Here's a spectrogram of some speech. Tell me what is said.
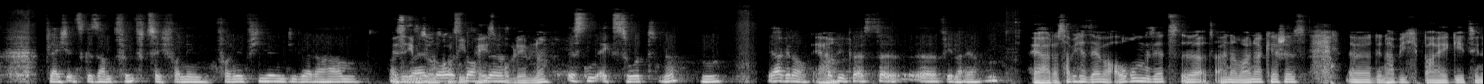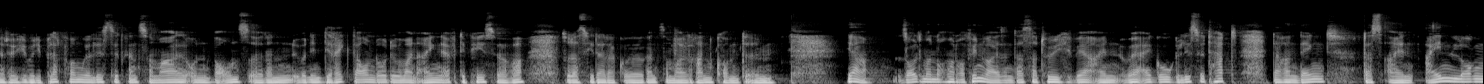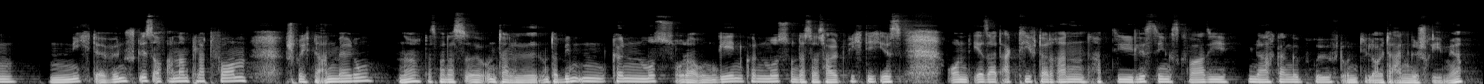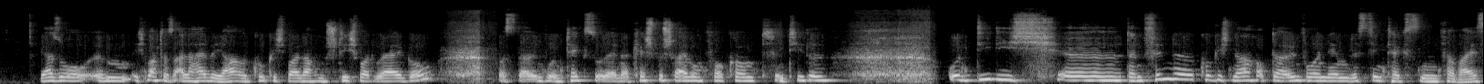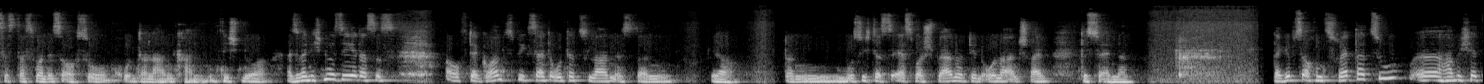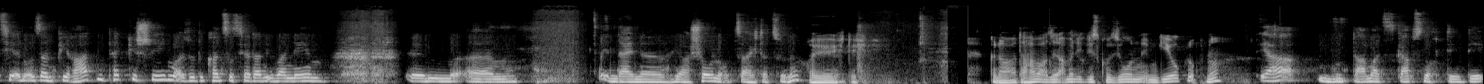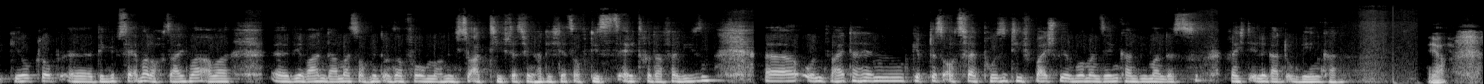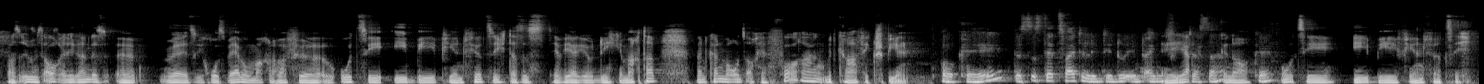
vielleicht insgesamt 50 von den, von den vielen, die wir da haben. Also ist eben so ein Copy-Paste-Problem, ne? Ist ein Exot, ne? Hm. Ja, genau. Ja. Copy-Paste-Fehler, ja. Hm. Ja, das habe ich ja selber auch umgesetzt äh, als einer meiner Caches. Äh, den habe ich bei GC natürlich über die Plattform gelistet, ganz normal, und bei uns äh, dann über den Direkt-Download über meinen eigenen FTP-Server, sodass jeder da äh, ganz normal rankommt. Ähm, ja, sollte man nochmal darauf hinweisen, dass natürlich wer ein Where I Go gelistet hat, daran denkt, dass ein Einloggen nicht erwünscht ist auf anderen Plattformen, sprich eine Anmeldung ne? dass man das äh, unter, unterbinden können muss oder umgehen können muss und dass das halt wichtig ist. Und ihr seid aktiv daran, habt die Listings quasi im Nachgang geprüft und die Leute angeschrieben, ja? Ja, so, ähm, ich mache das alle halbe Jahre, gucke ich mal nach dem Stichwort Where I Go, was da irgendwo im Text oder in der Cache-Beschreibung vorkommt, im Titel. Und die, die ich äh, dann finde, gucke ich nach, ob da irgendwo in dem Listing-Text ein Verweis ist, dass man das auch so runterladen kann. Und nicht nur, also wenn ich nur sehe, dass es auf der Groundspeak-Seite runterzuladen ist, dann, ja, dann muss ich das erstmal sperren und den ohne anschreiben, das zu ändern. Da gibt es auch einen Thread dazu, äh, habe ich jetzt hier in unserem Piraten-Pad geschrieben. Also du kannst es ja dann übernehmen im, ähm, in deine ja, Shownotes, sage ich dazu. Ne? Richtig. Genau, da haben wir also einmal die Diskussion im Geoclub, ne? Ja, damals gab es noch den, Geoclub, äh, den gibt es ja immer noch, sag ich mal, aber äh, wir waren damals noch mit unserem Forum noch nicht so aktiv, deswegen hatte ich jetzt auf dieses ältere da verwiesen. Äh, und weiterhin gibt es auch zwei Positivbeispiele, wo man sehen kann, wie man das recht elegant umgehen kann. Ja, was übrigens auch elegant ist, äh, wir jetzt groß Werbung machen, aber für OCEB44, das ist der Video, den ich gemacht habe, man kann bei uns auch hervorragend mit Grafik spielen. Okay, das ist der zweite Link, den du eben eingefügt ja, hast. Ja, genau. Okay. OCEB44.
